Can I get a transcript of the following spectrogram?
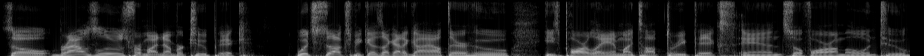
So Browns lose for my number two pick which sucks because I got a guy out there who he's parlaying my top three picks, and so far I'm 0 and 2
